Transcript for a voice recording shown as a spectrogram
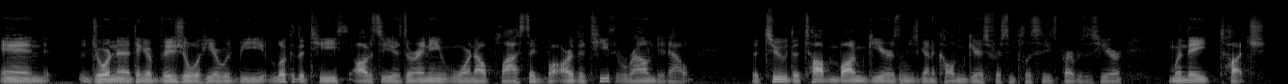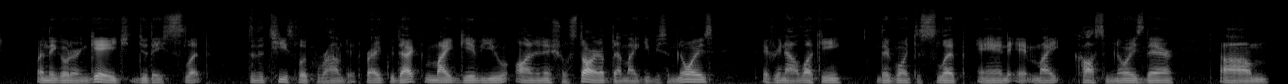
And Jordan, I think a visual here would be look at the teeth. Obviously, is there any worn out plastic, but are the teeth rounded out? The two, the top and bottom gears, I'm just going to call them gears for simplicity's purposes here. When they touch, when they go to engage, do they slip? Do the teeth look rounded, right? That might give you, on initial startup, that might give you some noise. If you're not lucky, they're going to slip and it might cause some noise there. Um,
